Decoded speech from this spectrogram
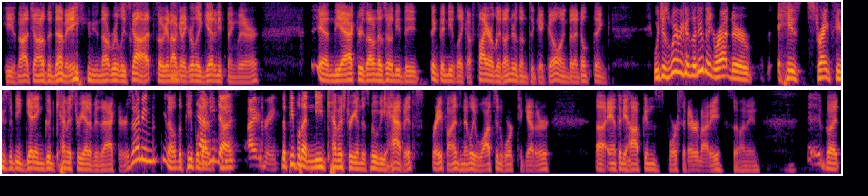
he's not Jonathan Demme. He's not Ridley Scott, so you're not Mm. going to really get anything there. And the actors, I don't necessarily need to think they need like a fire lit under them to get going, but I don't think, which is weird because I do think Ratner, his strength seems to be getting good chemistry out of his actors. And I mean, you know, the people Yeah, that he does. I agree. the people that need chemistry in this movie have it. Ray Fiennes and Emily Watson work together. Uh, Anthony Hopkins works with everybody. So I mean, eh, but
